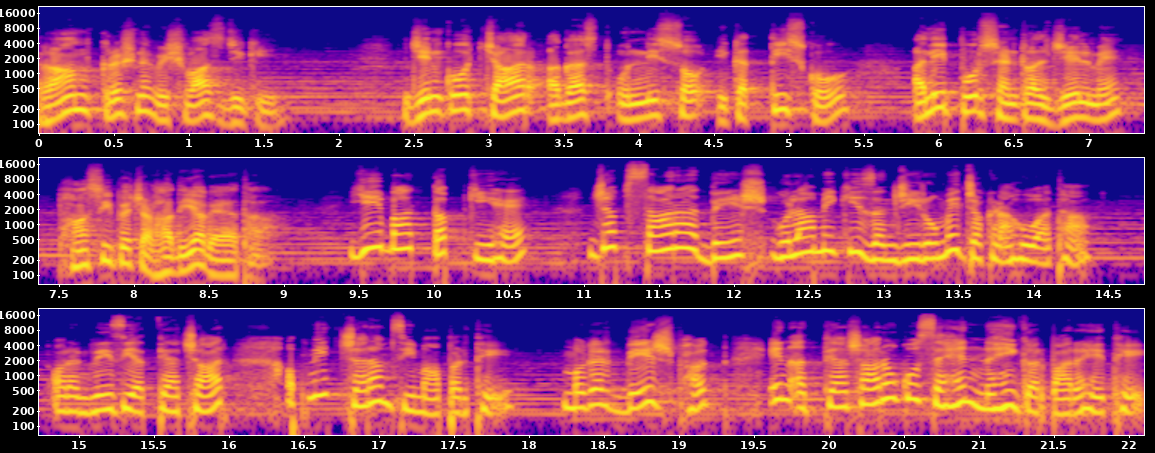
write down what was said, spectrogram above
रामकृष्ण विश्वास जी की जिनको 4 अगस्त 1931 को अलीपुर सेंट्रल जेल में फांसी पे चढ़ा दिया गया था। ये बात तब की है जब सारा देश गुलामी की जंजीरों में जकड़ा हुआ था और अंग्रेज़ी अत्याचार अपनी चरम सीमा पर थे। मगर देशभक्त इन अत्याचारों को सहन नहीं कर पा रहे थे।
